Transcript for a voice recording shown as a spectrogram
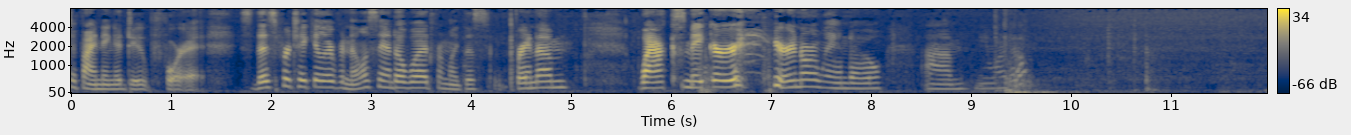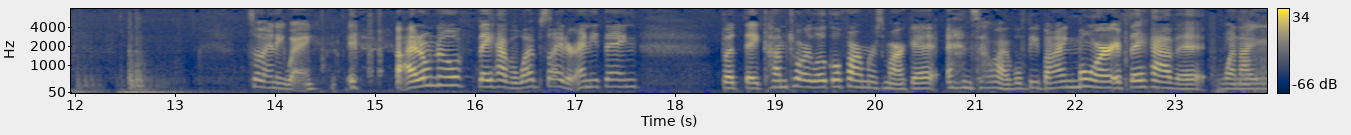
to finding a dupe for it. So this particular vanilla sandalwood from like this random wax maker here in Orlando. Um, you want to go? So anyway, I don't know if they have a website or anything, but they come to our local farmers market and so I will be buying more if they have it when I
